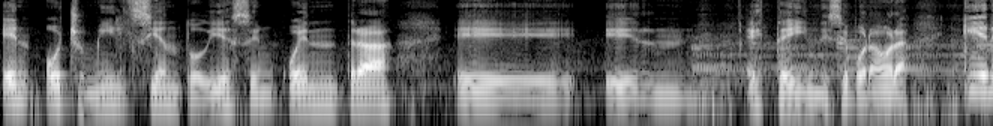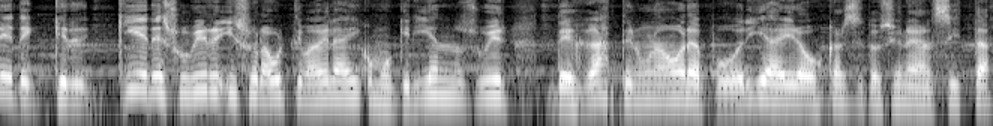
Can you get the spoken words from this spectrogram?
en 8110 se encuentra eh, este índice por ahora. Quiere, quiere, subir, hizo la última vela ahí como queriendo subir, desgaste en una hora, podría ir a buscar situaciones alcistas,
